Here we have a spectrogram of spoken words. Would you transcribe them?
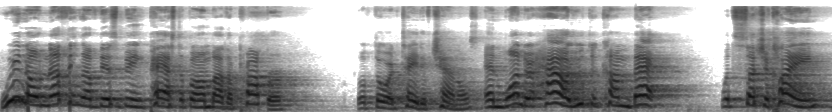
we know nothing of this being passed upon by the proper authoritative channels and wonder how you could come back with such a claim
